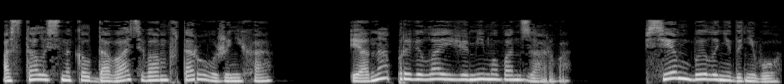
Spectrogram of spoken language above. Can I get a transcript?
Осталось наколдовать вам второго жениха» и она провела ее мимо Ванзарова. Всем было не до него.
